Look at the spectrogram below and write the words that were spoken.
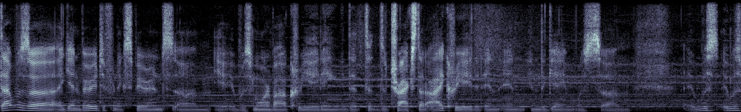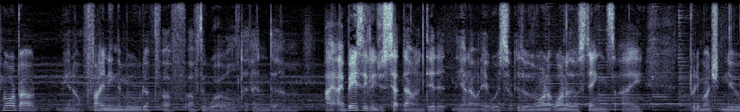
that was a again very different experience. Um, it, it, was more about creating the, the, the, tracks that I created in, in, in the game was. Um, it was it was more about you know finding the mood of, of, of the world and um, I, I, basically just sat down and did it you know it was it was one, one of those things I pretty much knew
